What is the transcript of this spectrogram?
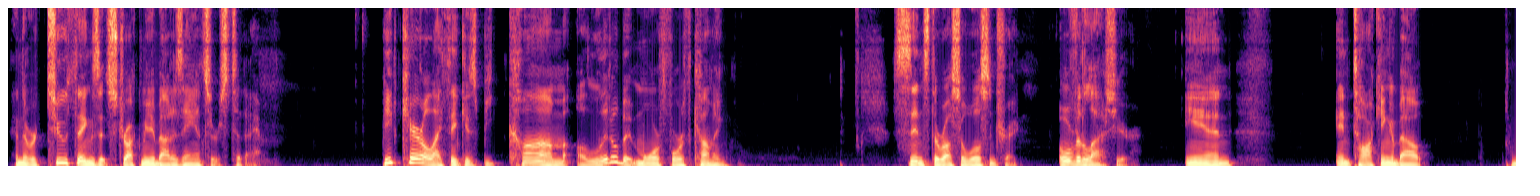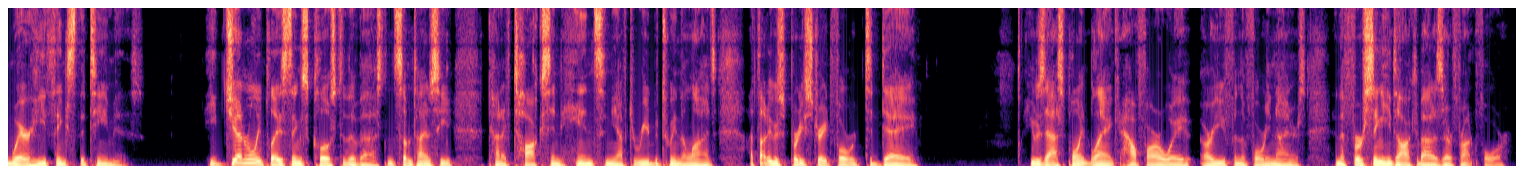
And there were two things that struck me about his answers today. Pete Carroll, I think, has become a little bit more forthcoming since the Russell Wilson trade over the last year in, in talking about where he thinks the team is. He generally plays things close to the vest, and sometimes he kind of talks in hints and you have to read between the lines. I thought he was pretty straightforward today. He was asked point blank, How far away are you from the 49ers? And the first thing he talked about is their front four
